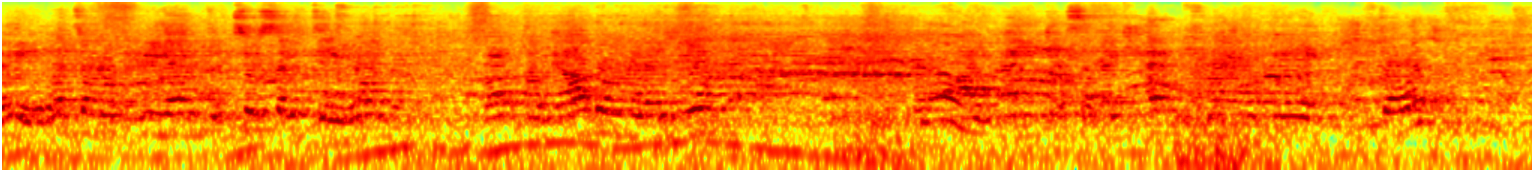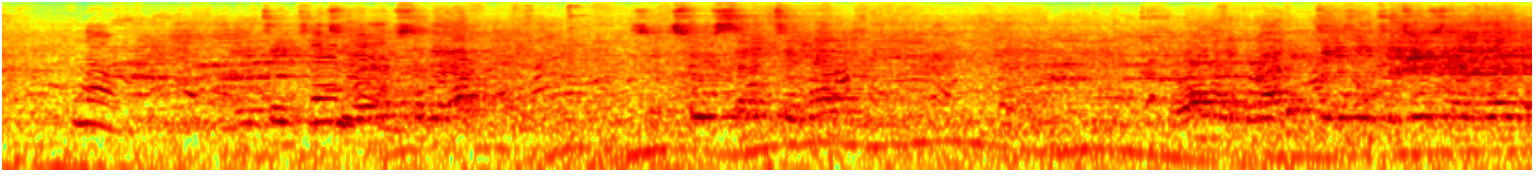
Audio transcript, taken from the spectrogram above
Very little at the rear end of 271. But Delgado right here. And five nine gets a big hit from uh, Ford. No. 882 also there. So 271. We're all on the ground. 882 still to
